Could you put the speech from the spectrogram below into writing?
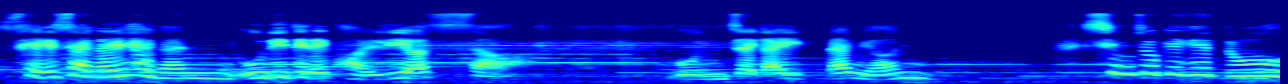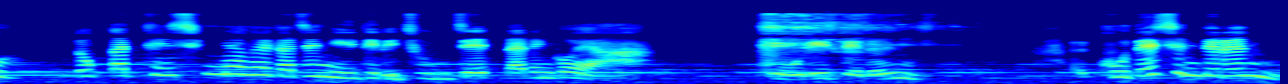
세상을 향한 우리들의 권리였어. 문제가 있다면 신족에게도 똑같은 신명을 가진 이들이 존재했다는 거야. 우리들은 고대 신들은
